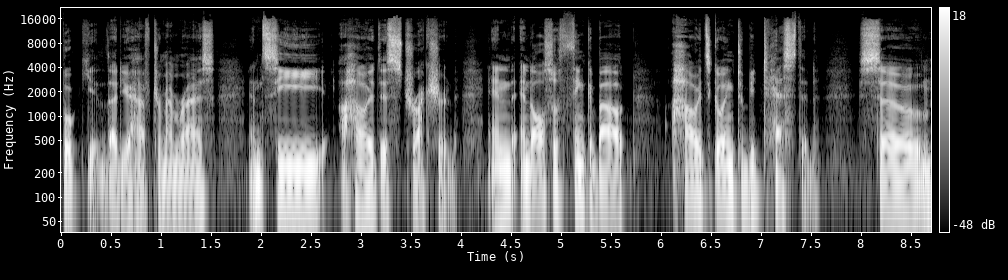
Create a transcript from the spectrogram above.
book that you have to memorize and see how it is structured, and and also think about how it's going to be tested. So,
